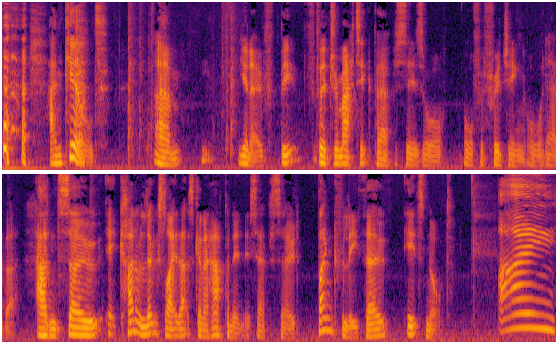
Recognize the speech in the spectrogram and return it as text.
and killed. Um, you know, be- for dramatic purposes or or for fridging or whatever. And so it kind of looks like that's going to happen in this episode. Thankfully, though, it's not. I,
